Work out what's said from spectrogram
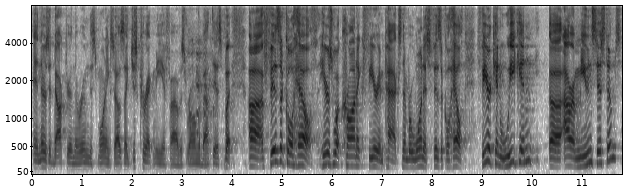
and there's a doctor in the room this morning, so I was like, just correct me if I was wrong about this. But uh, physical health, here's what chronic fear impacts. Number one is physical health. Fear can weaken uh, our immune systems.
